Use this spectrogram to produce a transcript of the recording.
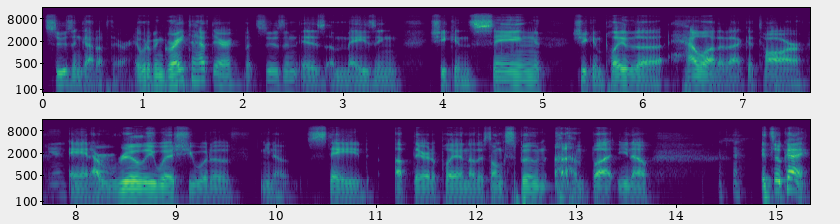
Susan got up there. It would have been great to have Derek, but Susan is amazing. She can sing, she can play the hell out of that guitar. And I really wish she would have, you know, stayed up there to play another song, Spoon. but you know, it's okay.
